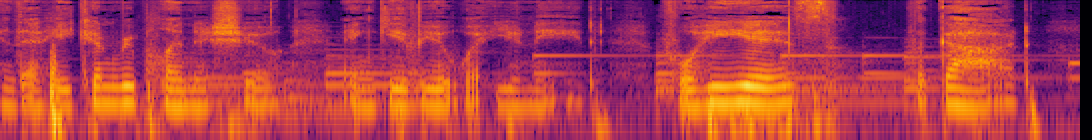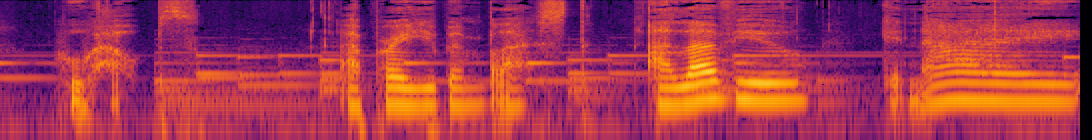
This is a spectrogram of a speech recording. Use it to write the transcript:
and that he can replenish you and give you what you need. For he is the god who helps. I pray you've been blessed. I love you. Good night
